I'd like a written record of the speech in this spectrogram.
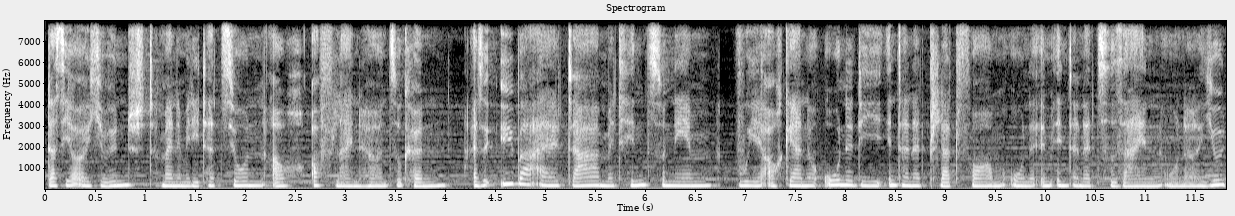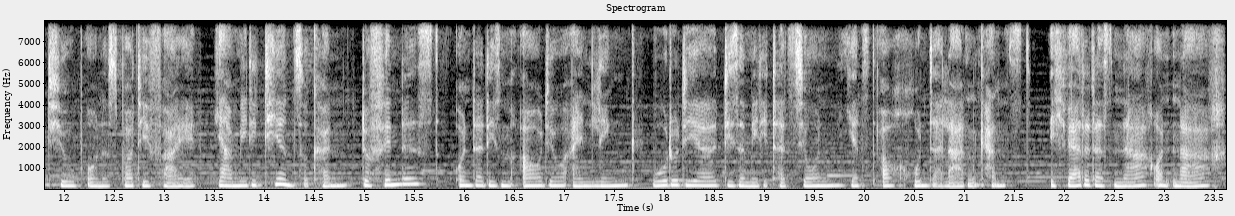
dass ihr euch wünscht, meine Meditationen auch offline hören zu können. Also überall da mit hinzunehmen, wo ihr auch gerne ohne die Internetplattform, ohne im Internet zu sein, ohne YouTube, ohne Spotify, ja, meditieren zu können. Du findest unter diesem Audio einen Link, wo du dir diese Meditation jetzt auch runterladen kannst. Ich werde das nach und nach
